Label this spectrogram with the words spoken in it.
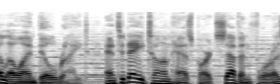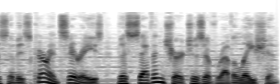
Hello, I'm Bill Wright, and today Tom has part 7 for us of his current series, The Seven Churches of Revelation.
